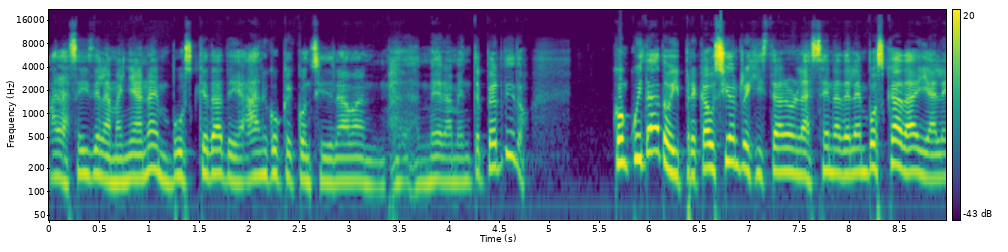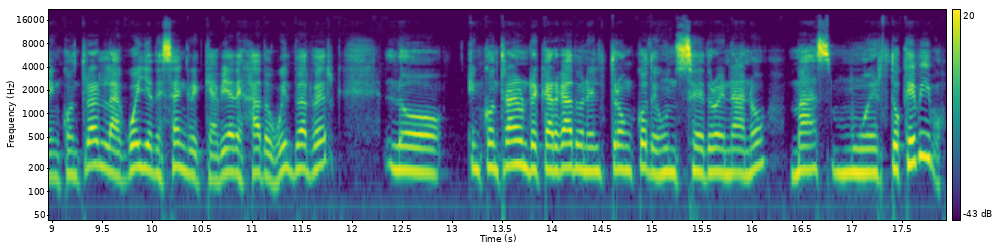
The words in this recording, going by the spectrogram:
a las seis de la mañana en búsqueda de algo que consideraban meramente perdido. Con cuidado y precaución registraron la escena de la emboscada y al encontrar la huella de sangre que había dejado Wilberberg, lo encontraron recargado en el tronco de un cedro enano más muerto que vivo.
